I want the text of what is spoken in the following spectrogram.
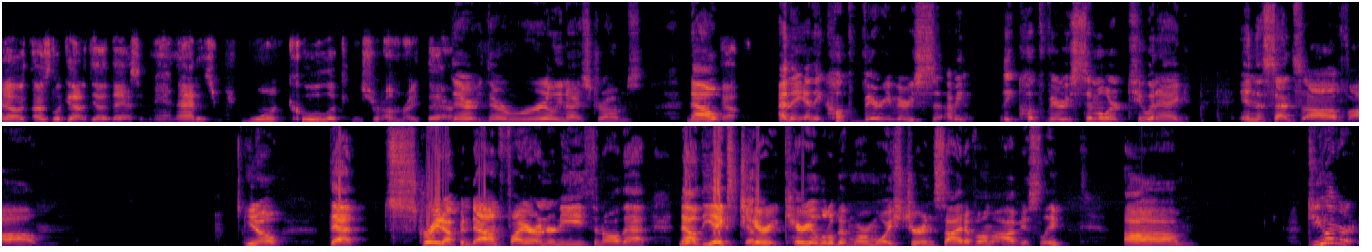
I know. I was looking at it the other day. I said, "Man, that is one cool looking drum right there." They're they're really nice drums. Now, Yeah. and they and they cook very very. I mean, they cook very similar to an egg, in the sense of um, you know, that straight up and down fire underneath and all that. Now Yep. the eggs Yep. carry carry a little bit more moisture inside of them, obviously. Um, do you ever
